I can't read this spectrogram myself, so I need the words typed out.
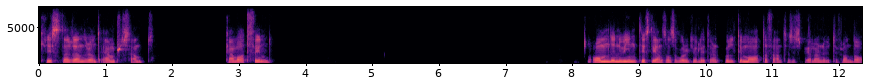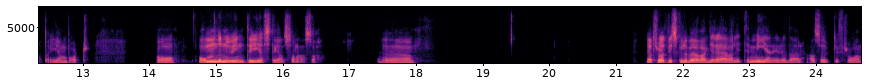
Kristen ränner runt 1 Kan vara ett fynd. Om det nu inte är Stensson så vore det kul lite den ultimata fantasyspelaren utifrån data enbart. Ja, om det nu inte är Stensson alltså. Uh, Jag tror att vi skulle behöva gräva lite mer i det där, alltså utifrån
